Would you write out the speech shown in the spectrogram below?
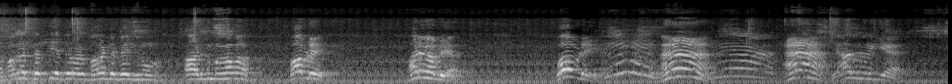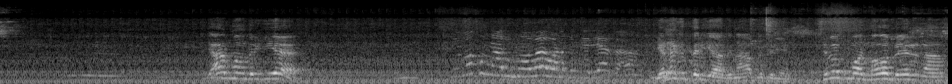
மகன் சத்தியத்தோட மகன்கிட்ட பேசணும். அடுத்து மகன் வா. வாப்படி. அடி வாப்படியா? வாப்படி. ஆ. ஆ. யார் வந்திருக்கீங்க யாருமா வந்திருக்கீங்க சிவகுமார் மோவா உனக்கு தெரியாதா? எனக்கு தெரியாது நான் அப்படி தெரியும் சிவகுமார் மகன் பேரு நான்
